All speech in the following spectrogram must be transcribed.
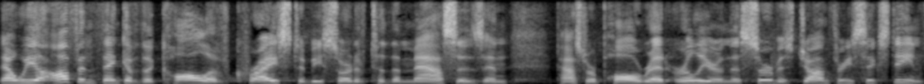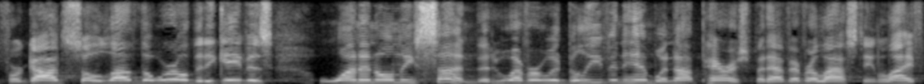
Now, we often think of the call of Christ to be sort of to the masses. And Pastor Paul read earlier in this service, John 3:16, "For God so loved the world that he gave his one and only son, that whoever would believe in him would not perish but have everlasting life."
